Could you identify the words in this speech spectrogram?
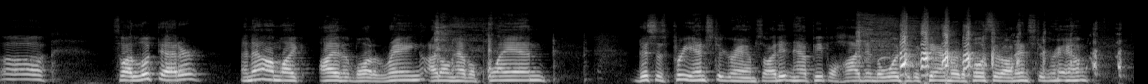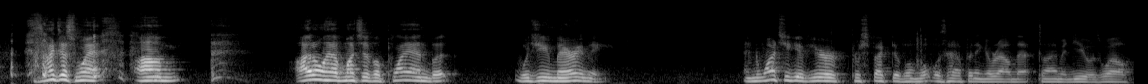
oh. So I looked at her and now I'm like, I haven't bought a ring. I don't have a plan. This is pre Instagram, so I didn't have people hiding in the woods with a camera to post it on Instagram. And I just went, um, I don't have much of a plan, but would you marry me? And why don't you give your perspective on what was happening around that time and you as well?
